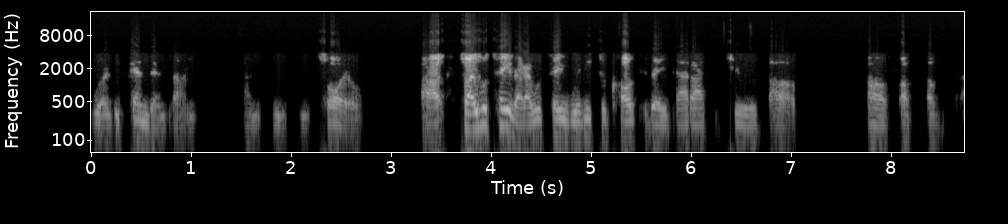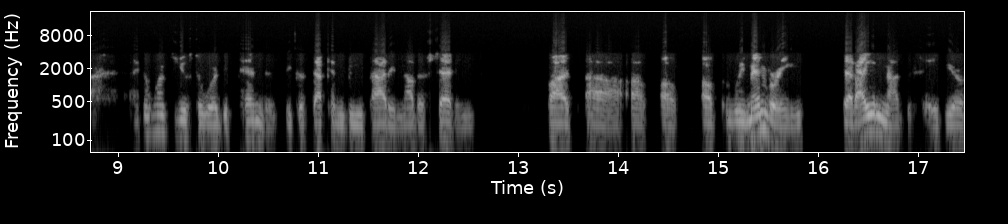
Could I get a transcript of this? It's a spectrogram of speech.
We're dependent on on, on on soil. Uh, so I would say that I would say we need to cultivate that attitude of of, of, of I don't want to use the word dependence because that can be bad in other settings, but uh, of, of, of remembering that I am not the Savior,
